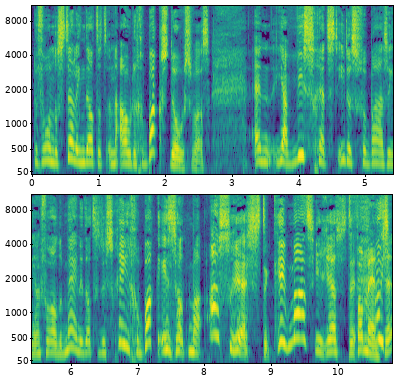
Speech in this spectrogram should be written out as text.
de veronderstelling dat het een oude gebaksdoos was. En ja, wie schetst ieders verbazing en vooral de mijne dat er dus geen gebak in zat, maar asresten, crematieresten. Van mensen?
